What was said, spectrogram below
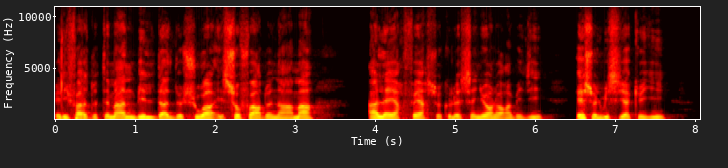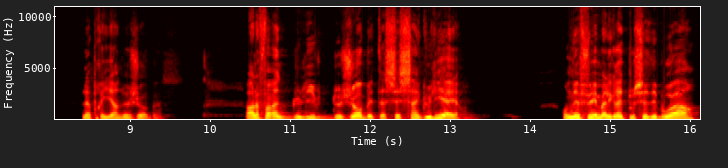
Eliphaz de Théman, Bildad de Shua et Sophar de Nahama allèrent faire ce que le Seigneur leur avait dit, et celui-ci accueillit la prière de Job. Alors, la fin du livre de Job est assez singulière. En effet, malgré tous ses déboires,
